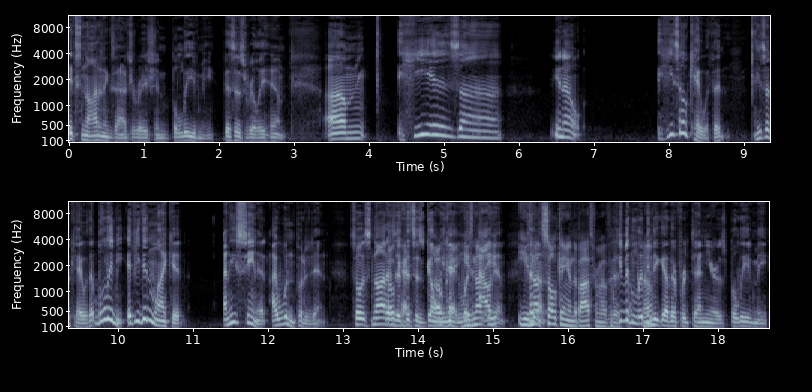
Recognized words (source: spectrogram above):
It's not an exaggeration. Believe me, this is really him. Um, he is, uh, you know, he's okay with it. He's okay with it. Believe me, if he didn't like it and he's seen it, I wouldn't put it in. So it's not as Okay. if this is going okay. in he's without not, he- him. He's No, not no, sulking in the bathroom over this. We've been living no? together for ten years. Believe me.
